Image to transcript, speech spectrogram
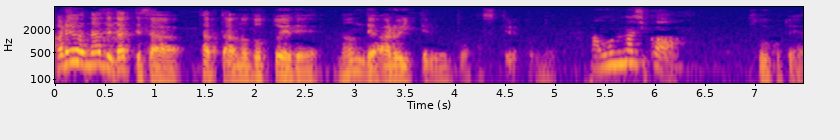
あれはなぜだってさ、たったあのドット絵で、なんで歩いてるのと走ってると思う？あ、同じか。そういうことや。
